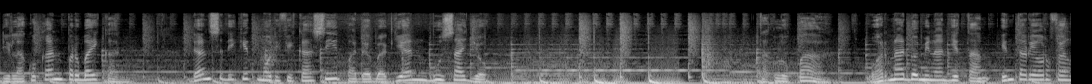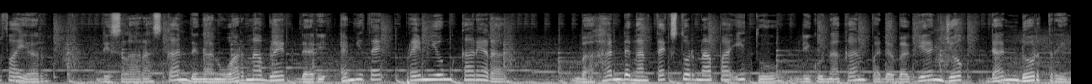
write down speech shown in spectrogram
dilakukan perbaikan dan sedikit modifikasi pada bagian busa jok. Tak lupa, warna dominan hitam interior Velfire diselaraskan dengan warna black dari MBTEC Premium Carrera. Bahan dengan tekstur napa itu digunakan pada bagian jok dan door trim.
